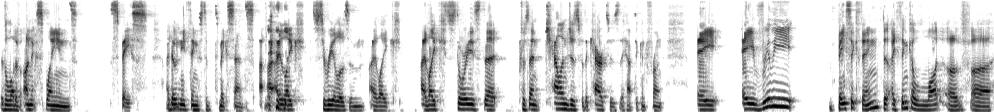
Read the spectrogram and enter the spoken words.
There's a lot of unexplained space. I don't need things to, to make sense. I, I like surrealism. I like I like stories that present challenges for the characters they have to confront. A a really basic thing that I think a lot of uh,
